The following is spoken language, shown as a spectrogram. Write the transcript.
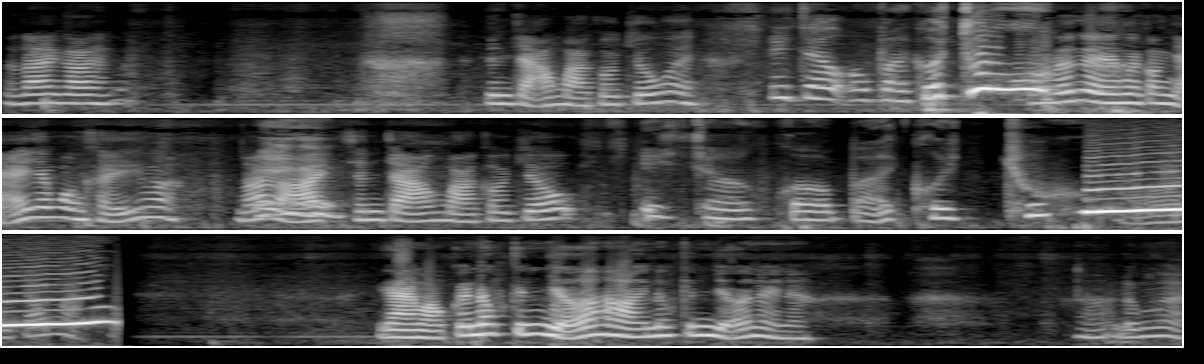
Ở đây coi xin chào ông bà cô chú ơi. Đi chào ông bà cô chú. con đứng yên mà con nhảy giống con khỉ quá. Nói lại xin chào ông bà cô chú. Đi chào ông bà cô chú. gài một cái nút chính giữa thôi nút chính giữa này nè. Đó, đúng rồi.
